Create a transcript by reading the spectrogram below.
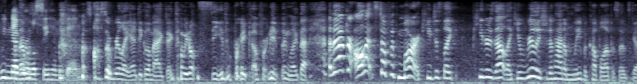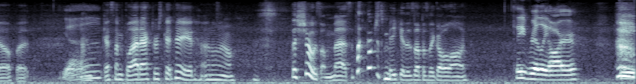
we never was- will see him again. It's also really anticlimactic that we don't see the breakup or anything like that. And then after all that stuff with Mark, he just like peters out. Like you really should have had him leave a couple episodes ago, but yeah, I guess I'm glad actors get paid. I don't know. The show is a mess. It's like they're just making this up as they go along. They really are. They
